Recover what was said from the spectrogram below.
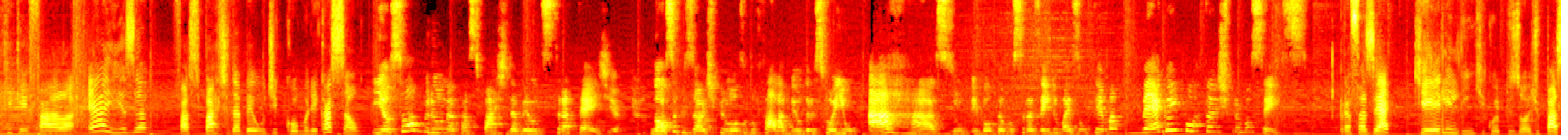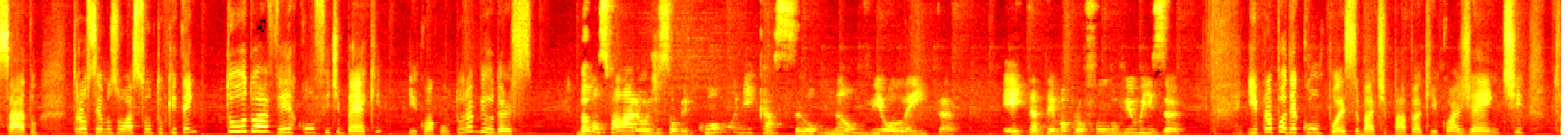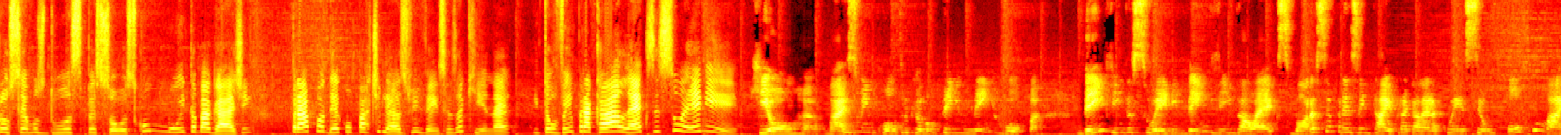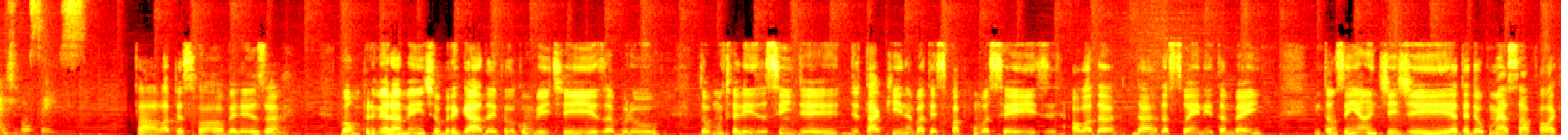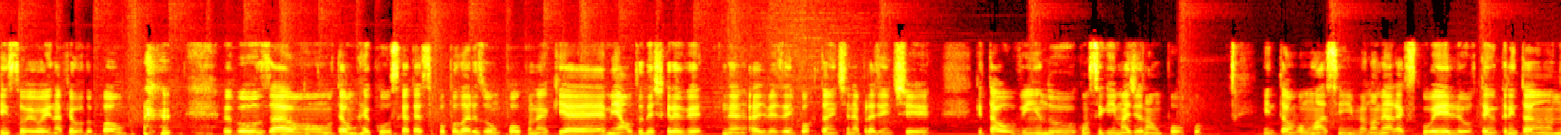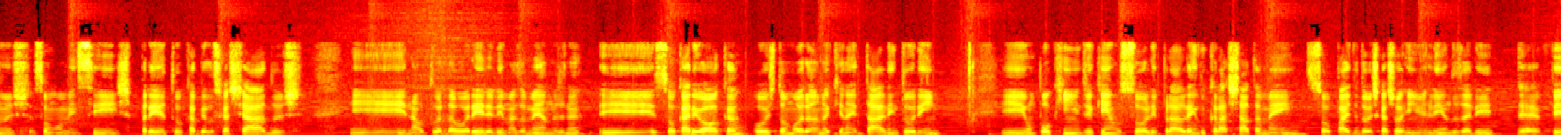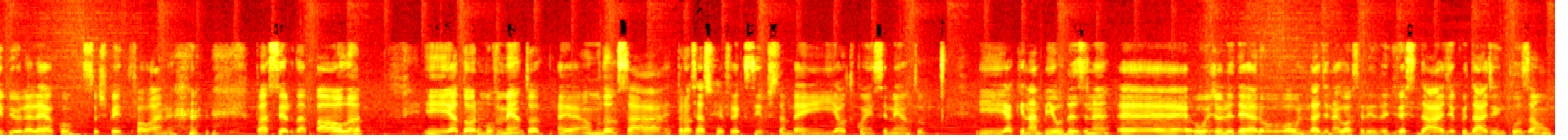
aqui quem fala é a Isa, faço parte da BU de comunicação. E eu sou a Bruna, faço parte da BU de estratégia. Nosso episódio piloto do Fala Builders foi um arraso e voltamos trazendo mais um tema mega importante para vocês. Para fazer aquele link com o episódio passado, trouxemos um assunto que tem tudo a ver com o feedback e com a cultura Builders. Vamos falar hoje sobre comunicação não violenta. Eita, tema profundo, viu, Isa? E para poder compor esse bate-papo aqui com a gente, trouxemos duas pessoas com muita bagagem para poder compartilhar as vivências aqui, né? Então vem pra cá, Alex e Suene! Que honra! Mais um encontro que eu não tenho nem roupa. Bem-vinda, Suene, bem-vindo, Alex. Bora se apresentar aí pra galera conhecer um pouco mais de vocês. Fala, pessoal, beleza? Bom, primeiramente, obrigado aí pelo convite, Isa, Bru. Estou muito feliz assim de estar tá aqui, né, bater esse papo com vocês, ao lado da, da, da Suene também. Então, assim, antes de até de eu começar a falar quem sou eu aí na fila do pão, eu vou usar um, até um recurso que até se popularizou um pouco, né, que é me autodescrever, né? Às vezes é importante, né, pra gente que está ouvindo conseguir imaginar um pouco. Então vamos lá, assim, meu nome é Alex Coelho, tenho 30 anos, sou um homem cis, preto, cabelos cacheados, e na altura da orelha ali, mais ou menos, né? E sou carioca, hoje estou morando aqui na Itália, em Turim. E um pouquinho de quem eu sou ali para além do crachá também. Sou pai de dois cachorrinhos lindos ali, é, Phoebe e o Leleco, suspeito de falar, né? Parceiro da Paula. E adoro movimento, é, amo dançar, processos reflexivos também e autoconhecimento. E aqui na Builders, né, é, hoje eu lidero a unidade de negócio ali da diversidade, equidade e inclusão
